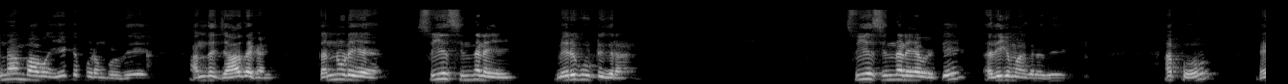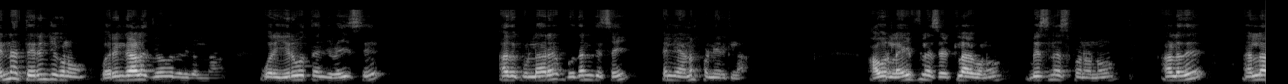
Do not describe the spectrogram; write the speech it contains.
ஒன்னாம் பாவகம் இயக்கப்படும் பொழுது அந்த ஜாதகன் தன்னுடைய சுய சிந்தனையை மெருகூட்டுகிறான். சுய சிந்தனை அவருக்கு அதிகமாகிறது. அப்போ என்ன தெரிஞ்சுக்கணும்? வருங்கால ஜோதிடர்கள்லாம் ஒரு இருபத்தஞ்சு வயசு அதுக்குள்ளார புதன் திசை கல்யாணம் பண்ணியிருக்கலாம் அவர் லைஃப்பில் செட்டில் ஆகணும் பிஸ்னஸ் பண்ணணும் அல்லது நல்லா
